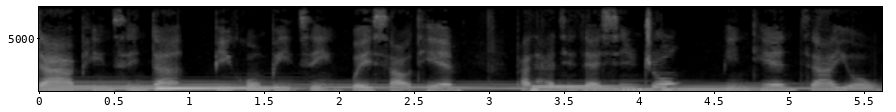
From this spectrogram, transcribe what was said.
答平静淡，毕恭毕敬微笑甜，把它记在心中，明天加油。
